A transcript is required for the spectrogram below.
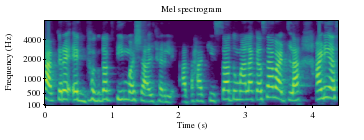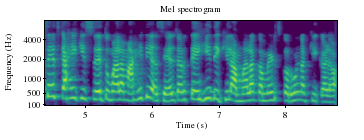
ठाकरे एक धगधगती मशाल ठरले. आता हा किस्सा तुम्हाला कसा वाटला? आणि असेच काही किस्से तुम्हाला माहिती असेल तर तेही देखील आम्हाला कमेंट्स करून नक्की कळवा.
